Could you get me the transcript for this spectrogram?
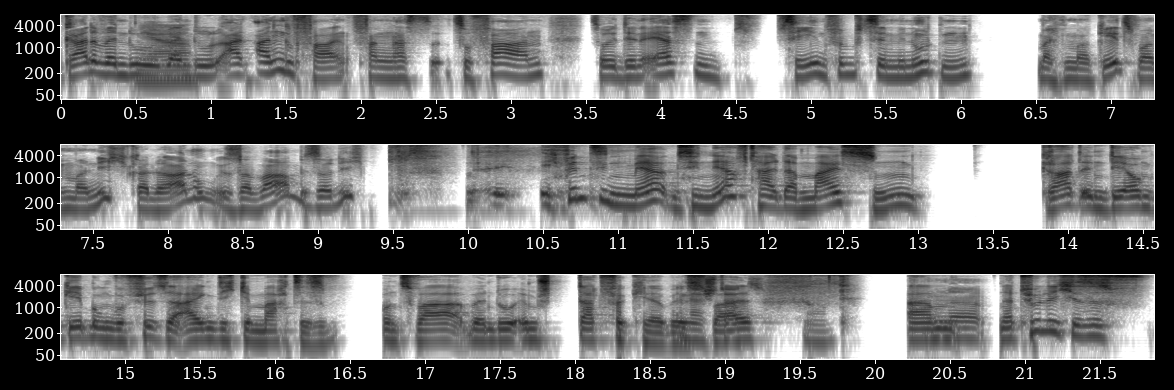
Gerade wenn du, Ja. wenn du an, angefangen hast zu- zu fahren, so in den ersten 10, 15 Minuten, manchmal geht's, manchmal nicht, keine Ahnung, ist er warm, ist er nicht? Ich finde, sie, sie nervt halt am meisten, gerade in der Umgebung, wofür sie eigentlich gemacht ist. Und zwar, wenn du im Stadtverkehr in der bist. Weil Stadt. Ähm, Ja. Natürlich ist es,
